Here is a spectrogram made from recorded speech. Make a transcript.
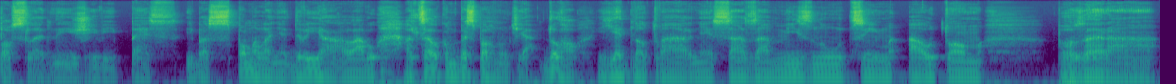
Posledný živý pes iba spomalene dvíha hlavu a celkom bez pohnutia, dlho, jednotvárne sa za miznúcim autom pozerá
